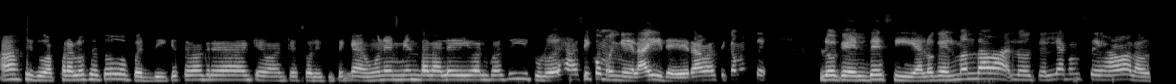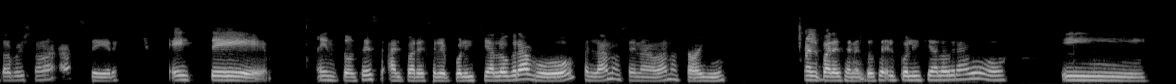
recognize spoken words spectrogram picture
ah, si tú vas para lo sé todo, pues di que se va a crear, que, van, que soliciten que hagan una enmienda a la ley o algo así, y tú lo dejas así como en el aire, era básicamente lo que él decía, lo que él mandaba, lo que él le aconsejaba a la otra persona hacer. Este, entonces, al parecer el policía lo grabó, ¿verdad? No sé nada, no estaba allí. Al parecer, entonces el policía lo grabó y,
